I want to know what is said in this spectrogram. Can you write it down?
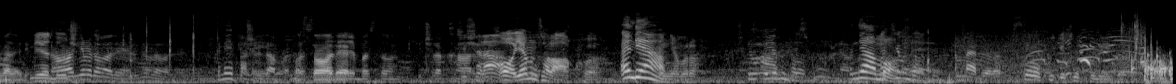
Valerio. Io No, andiamo da Valerio, andiamo da Valerio. Che ne fai? Bastone. bastone. Ce l'ha Ci ce l'ha. Oh, andiamo l'acqua. Andiamo. Andiamo, ora. Andiamo. Siamo andati. Stiamo qui che c'è pulito.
